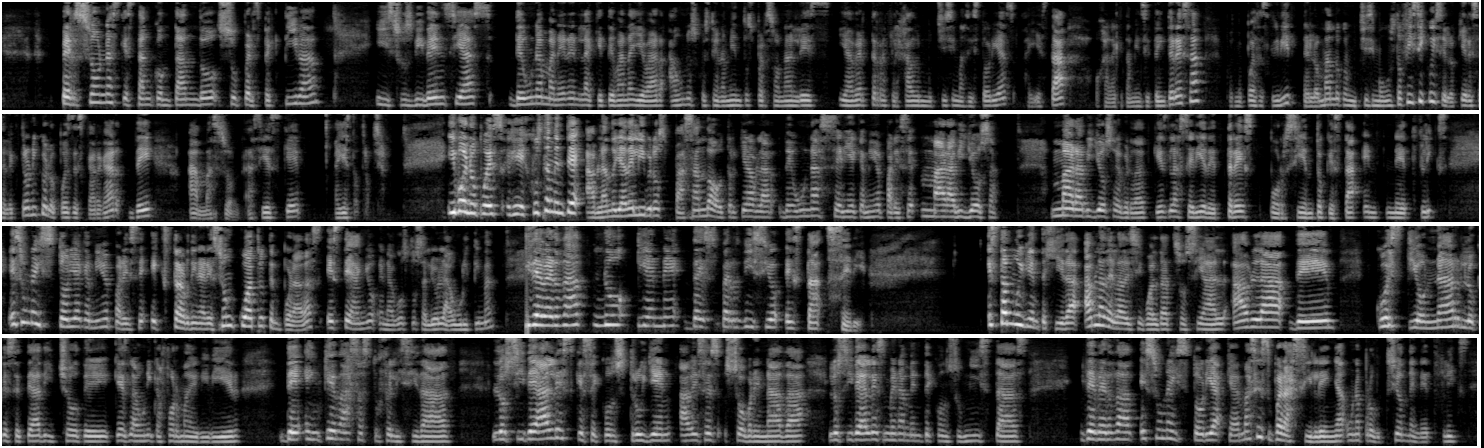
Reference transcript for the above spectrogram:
personas que están contando su perspectiva y sus vivencias de una manera en la que te van a llevar a unos cuestionamientos personales y a verte reflejado en muchísimas historias. Ahí está. Ojalá que también si te interesa, pues me puedes escribir, te lo mando con muchísimo gusto físico y si lo quieres electrónico lo puedes descargar de Amazon. Así es que ahí está otra opción. Y bueno, pues eh, justamente hablando ya de libros, pasando a otro, quiero hablar de una serie que a mí me parece maravillosa maravillosa de verdad, que es la serie de 3% que está en Netflix. Es una historia que a mí me parece extraordinaria. Son cuatro temporadas. Este año, en agosto, salió la última. Y de verdad no tiene desperdicio esta serie. Está muy bien tejida, habla de la desigualdad social, habla de cuestionar lo que se te ha dicho de que es la única forma de vivir, de en qué basas tu felicidad, los ideales que se construyen a veces sobre nada, los ideales meramente consumistas. De verdad, es una historia que además es brasileña, una producción de Netflix.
